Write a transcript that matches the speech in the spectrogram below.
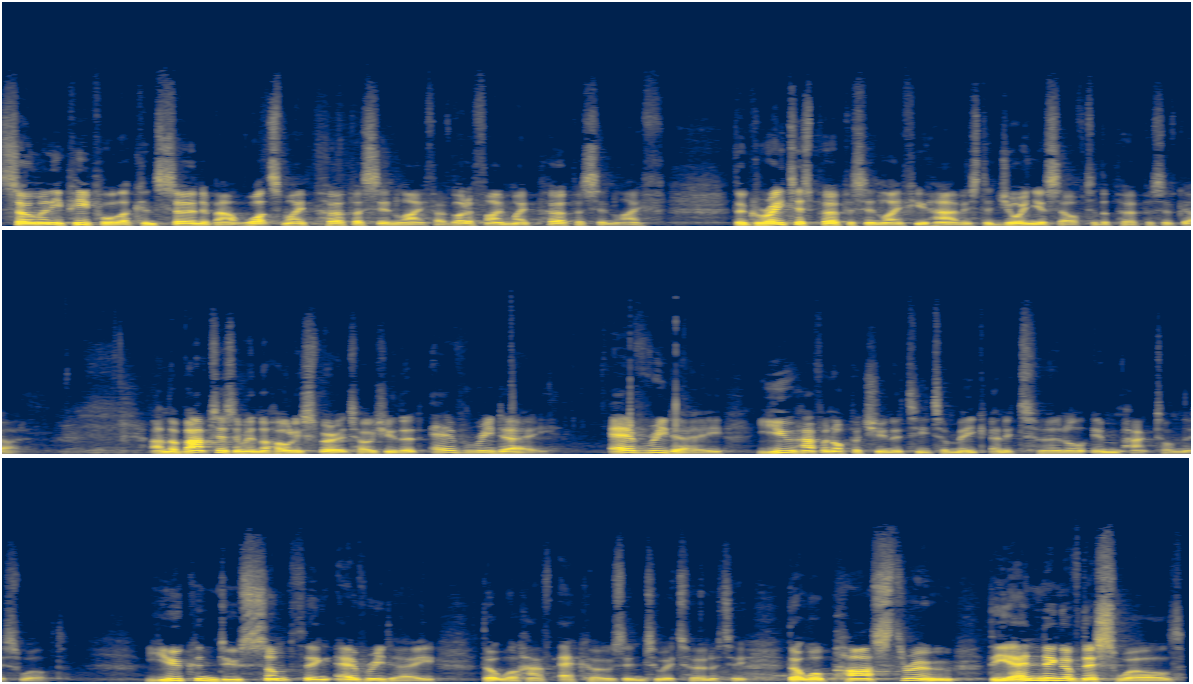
So many people are concerned about what's my purpose in life. I've got to find my purpose in life. The greatest purpose in life you have is to join yourself to the purpose of God. And the baptism in the Holy Spirit tells you that every day, every day, you have an opportunity to make an eternal impact on this world. You can do something every day that will have echoes into eternity, that will pass through the ending of this world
